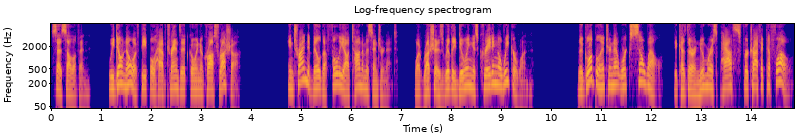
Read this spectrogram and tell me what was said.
says Sullivan. We don't know if people have transit going across Russia. In trying to build a fully autonomous internet, what Russia is really doing is creating a weaker one. The global internet works so well because there are numerous paths for traffic to flow.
